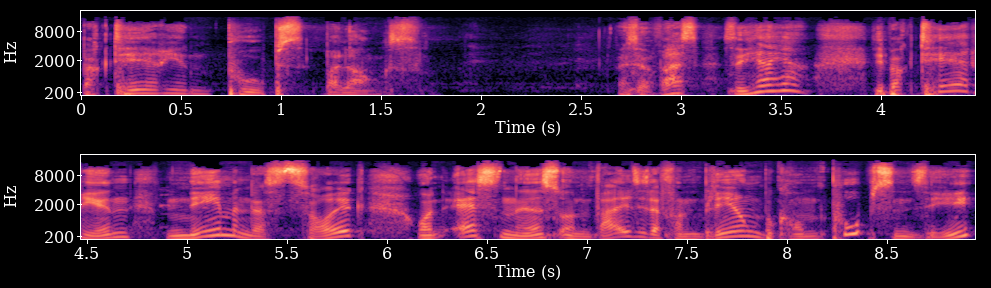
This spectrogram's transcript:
Bakterien, Pups, Ballons. Also was? So, ja, ja. Die Bakterien nehmen das Zeug und essen es und weil sie davon Blähung bekommen, pupsen sie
